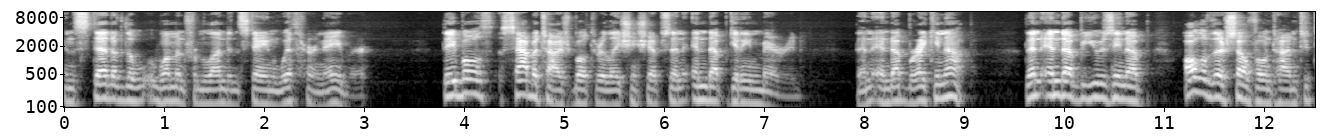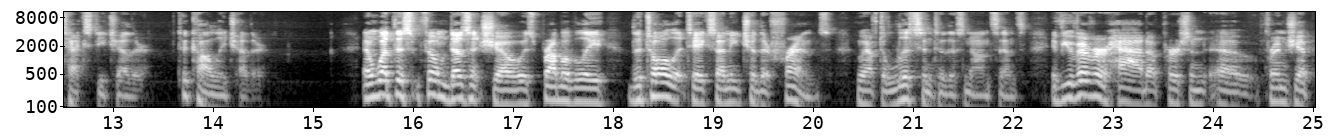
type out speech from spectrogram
instead of the woman from London staying with her neighbor, they both sabotage both relationships and end up getting married then end up breaking up, then end up using up all of their cell phone time to text each other, to call each other. And what this film doesn't show is probably the toll it takes on each of their friends who have to listen to this nonsense. If you've ever had a person uh, friendship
